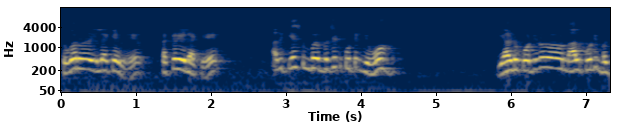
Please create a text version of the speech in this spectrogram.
ಶುಗರ್ ಇಲಾಖೆ ಇದೆ, ಸಕ್ಕರೆ ಇಲಾಖೆ, ಅದಕ್ಕೆ ಎಷ್ಟು ಬಜೆಟ್ ಕೊಟ್ಟಿರಿ ನೀವು? ಎರಡು ಕೋಟಿನೋ ನಾಲ್ಕು ಕೋಟಿ ಬಜೆಟ್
